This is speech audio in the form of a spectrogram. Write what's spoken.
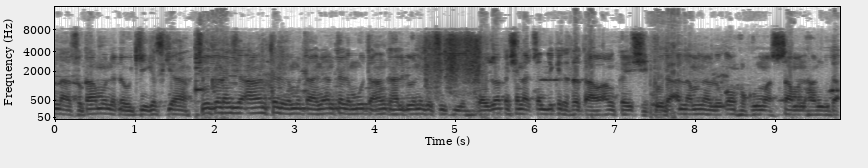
Allah su kawo mana ɗauki gaskiya. Shekaran jiya an tare mutane an tare mota an ka halbe wani ga ciki. Yanzu haka shi na can likita ta tawa an kai shi. To da Allah muna roƙon hukuma su sa mana hannu da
